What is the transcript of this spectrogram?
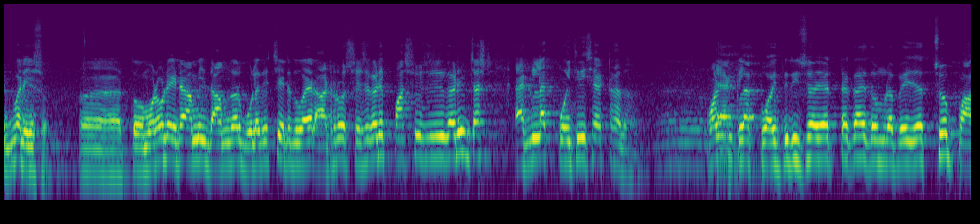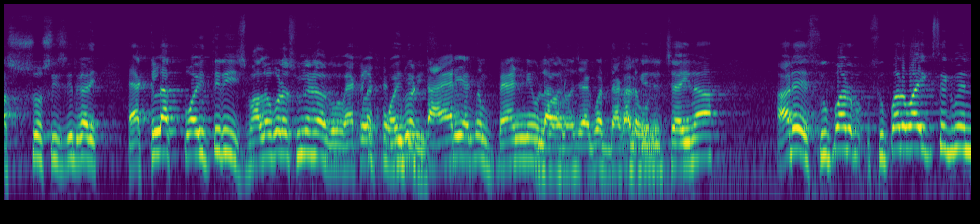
একবার এসো। আহ, তো মোটামুটি এটা আমি দাম দর বলে দিচ্ছি এটা দু হাজার আঠেরো শেষের গাড়ি পাঁচশো শেষের গাড়ি জাস্ট এক লাখ পঁয়ত্রিশ হাজার টাকা দাম। এক লাখ পঁয়ত্রিশ হাজার টাকায় তোমরা পেয়ে যাচ্ছ পাঁচশো সিসির গাড়ি। এক লাখ পঁয়ত্রিশ ভালো করে শুনে রাখো এক লাখ পঁয়ত্রিশ। টায়ারই একদম ব্র্যান্ড নিউ লাগানো আছে একবার দেখা কিছু চাই না। আরে সুপার সুপার বাইক সেগমেন্ট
